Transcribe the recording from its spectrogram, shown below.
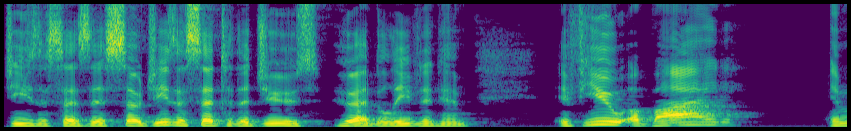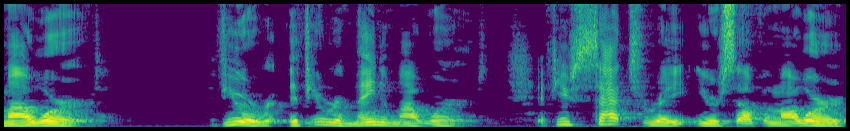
Jesus says this. So Jesus said to the Jews who had believed in him, if you abide in my word, if you, are, if you remain in my word, if you saturate yourself in my word,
